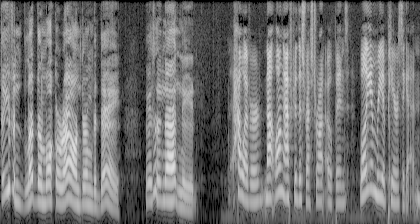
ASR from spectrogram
They even let them walk around during the day. Isn't that neat? However, not long after this restaurant opens, William reappears again.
